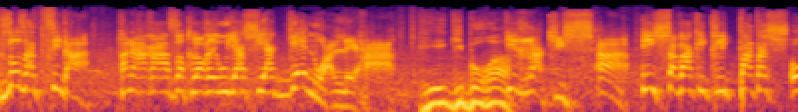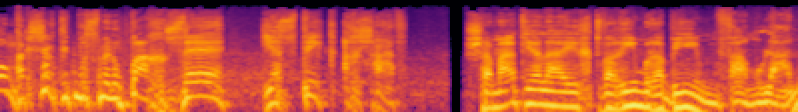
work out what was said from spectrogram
זוז הצידה! הנערה הזאת לא ראויה שיגנו עליה! היא גיבורה. היא רק אישה! היא שווה כקליפת השום! הקשב טיפוס מנופח! זה יספיק עכשיו. שמעתי עלייך דברים רבים, פעמולן.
